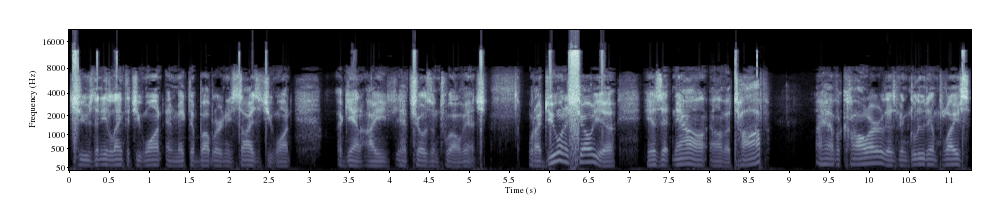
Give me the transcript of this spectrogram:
choose any length that you want and make the bubbler any size that you want. Again, I have chosen 12 inch. What I do want to show you is that now on the top, I have a collar that's been glued in place,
